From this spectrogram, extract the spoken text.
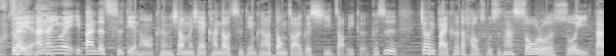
对啊，那因为一般的词典哦，可能像我们现在看到词典，可能要东找一个西找一个。可是教育百科的好处是，它收罗了所以大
